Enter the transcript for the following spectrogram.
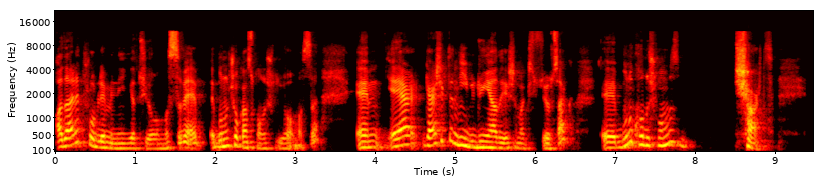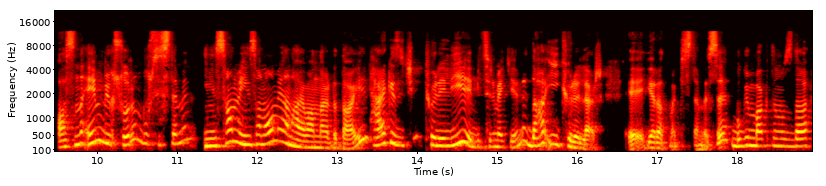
adalet probleminin yatıyor olması ve bunun çok az konuşuluyor olması. E, eğer gerçekten iyi bir dünyada yaşamak istiyorsak e, bunu konuşmamız şart aslında en büyük sorun bu sistemin insan ve insan olmayan hayvanlarda dahil herkes için köleliği bitirmek yerine daha iyi köleler e, yaratmak istemesi. Bugün baktığımızda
